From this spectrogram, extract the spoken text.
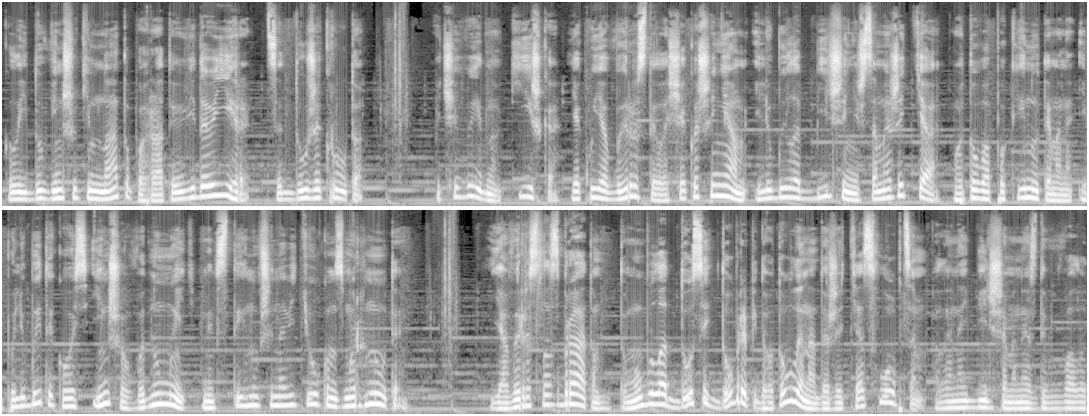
коли йду в іншу кімнату пограти у відеоігри. Це дуже круто. Очевидно, кішка, яку я виростила ще кошеням і любила більше, ніж саме життя, готова покинути мене і полюбити когось іншого в одну мить, не встигнувши навіть оком зморгнути. Я виросла з братом, тому була досить добре підготовлена до життя з хлопцем. Але найбільше мене здивувало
